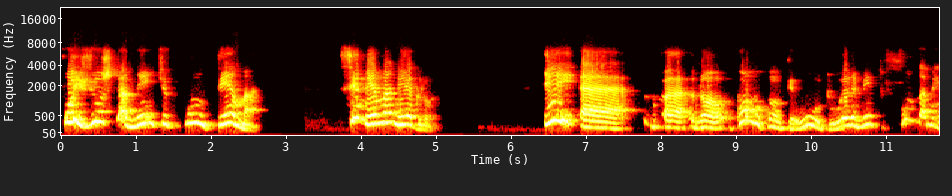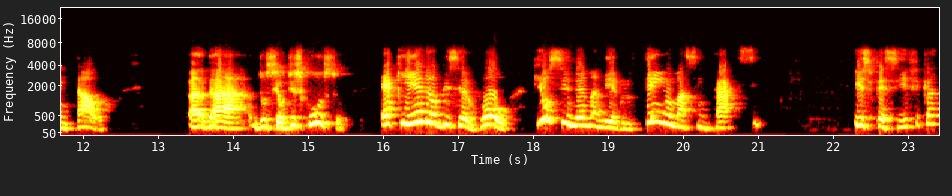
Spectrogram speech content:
foi justamente um tema cinema negro. E, é, é, no, como conteúdo, o elemento fundamental da, do seu discurso é que ele observou que o cinema negro tem uma sintaxe específica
